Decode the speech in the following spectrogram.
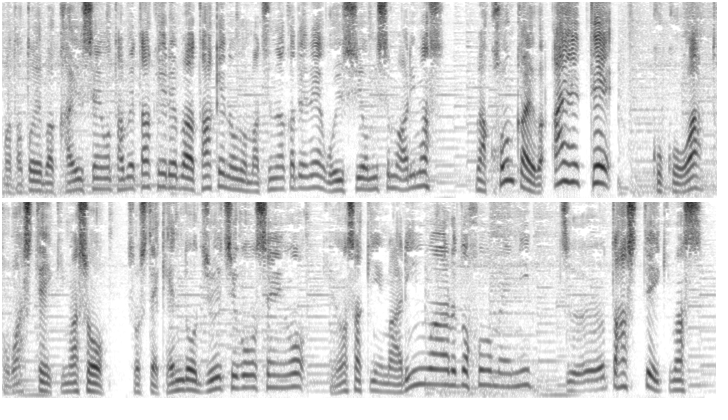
まあ例えば海鮮を食べたければ、竹野の街中でね、美味しいお店もあります。まあ今回はあえて、ここは飛ばしていきましょう。そして県道11号線を城崎マリンワールド方面にずーっと走っていきます。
